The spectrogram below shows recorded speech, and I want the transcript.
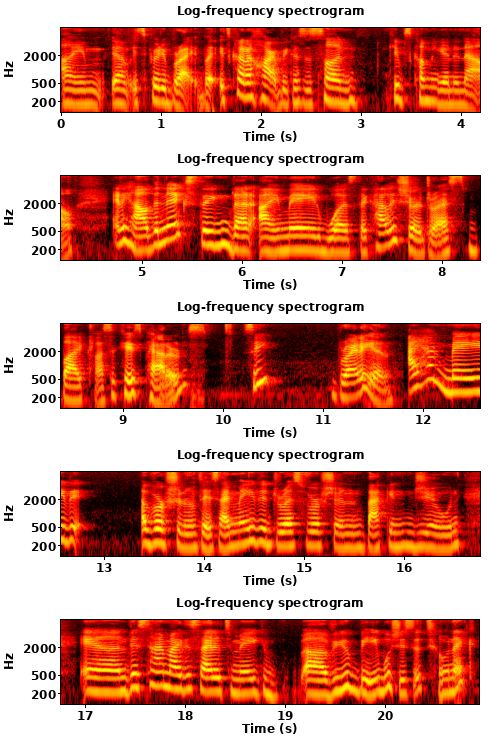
I'm um, it's pretty bright, but it's kind of hard because the sun keeps coming in and out. Anyhow, the next thing that I made was the Kalle shirt dress by Closet Case Patterns. See? bright again. I had made a version of this. I made the dress version back in June, and this time I decided to make uh, View B, which is a tunic.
